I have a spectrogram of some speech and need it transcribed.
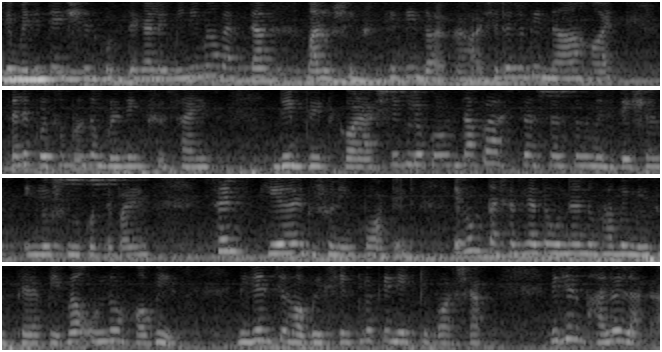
যে মেডিটেশন করতে গেলে মিনিমাম একটা মানসিক স্থিতি দরকার হয়। সেটা যদি না হয়, তাহলে প্রথম প্রথম ব্রিদিং এক্সারসাইজ ডিপ ব্রিথ করা, সেগুলো করুন। তারপর আস্তে আস্তে আস্তে মেডিটেশনস এগুলো শুরু করতে পারেন। সেলফ কেয়ার ভীষণ ইম্পর্টেন্ট এবং তার সাথে সাথে অন্যান্যভাবে মিউজিক থেরাপি বা অন্য হবিস নিজের যে হবিস সেগুলোকে নিয়ে একটু বসা, নিজের ভালো লাগা,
